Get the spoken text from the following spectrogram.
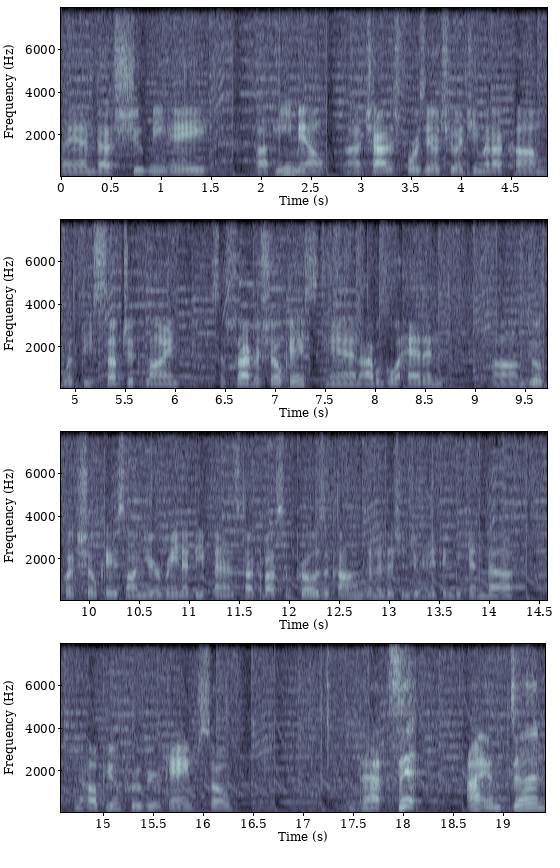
and uh, shoot me a uh, email, uh, childish402 at gmail.com with the subject line subscriber showcase, and I will go ahead and um, do a quick showcase on your arena defense, talk about some pros and cons, in addition to anything we can uh, you know, help you improve your game. So that's it. I am done.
